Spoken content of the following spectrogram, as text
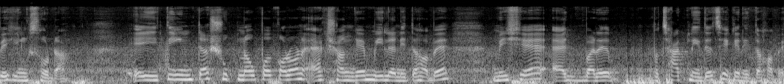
বেকিং সোডা। এই তিনটা শুকনো উপকরণ একসঙ্গে মিলে নিতে হবে। মিশে একবারে ছাঁকনি দিয়ে ছেঁকে নিতে হবে।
